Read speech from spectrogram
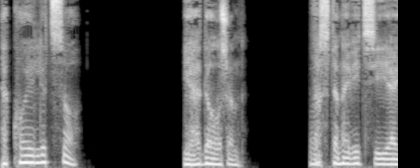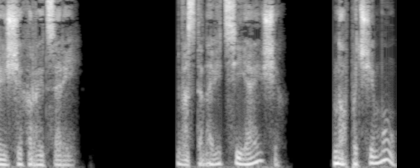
такое лицо? Я должен восстановить сияющих рыцарей. Восстановить сияющих? Но почему?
